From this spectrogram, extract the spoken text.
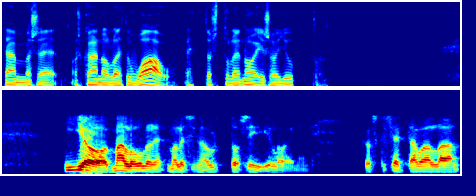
tämmöiseen, olisiko hän ollut, että wow, että tuossa tulee noin iso juttu? Joo, mä luulen, että mä olisin ollut tosi iloinen, koska se tavallaan,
